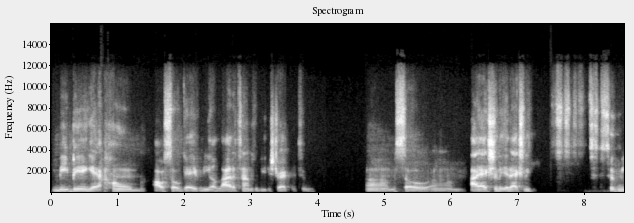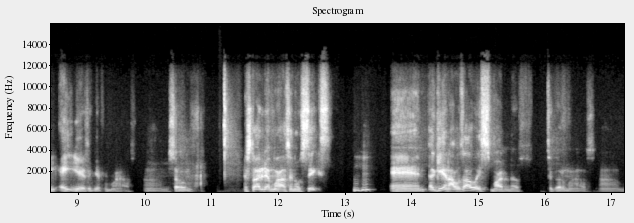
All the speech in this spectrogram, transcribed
me being at home also gave me a lot of times to be distracted too. Um, so um, I actually, it actually took me eight years to get from Morehouse. Um, so I started at Morehouse in 6 mm-hmm. And again, I was always smart enough to go to Morehouse, um,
